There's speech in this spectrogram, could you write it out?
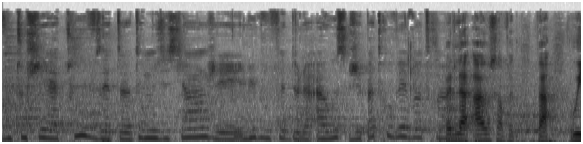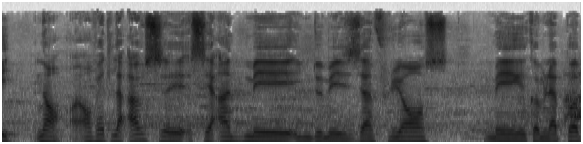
vous touchez à tout. Vous êtes euh, tant musicien. J'ai lu que vous faites de la house. J'ai pas trouvé votre. En fait, la house, en fait. Enfin, oui, non. En fait, la house, c'est- c'est un de mes, une de mes influences. Mais comme la pop,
